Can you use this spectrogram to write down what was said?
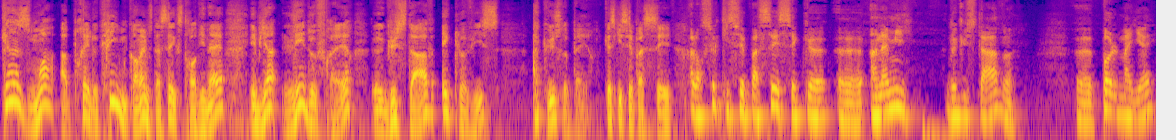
15 mois après le crime, quand même, c'est assez extraordinaire, eh bien, les deux frères, euh, Gustave et Clovis, accuse le père. Qu'est-ce qui s'est passé Alors, ce qui s'est passé, c'est que euh, un ami de Gustave, euh, Paul Maillet,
